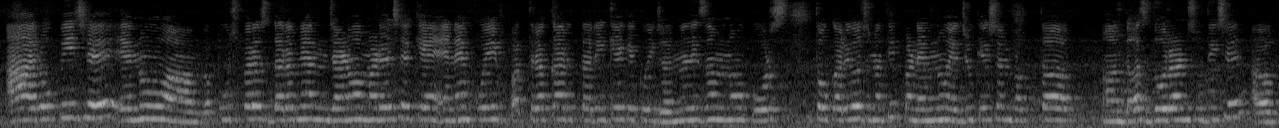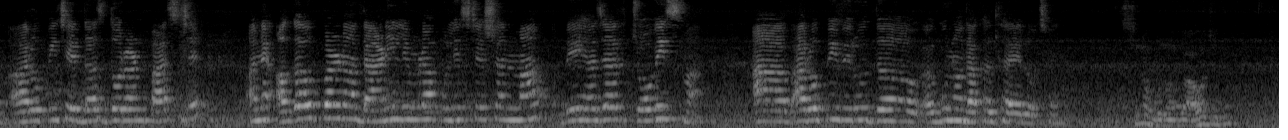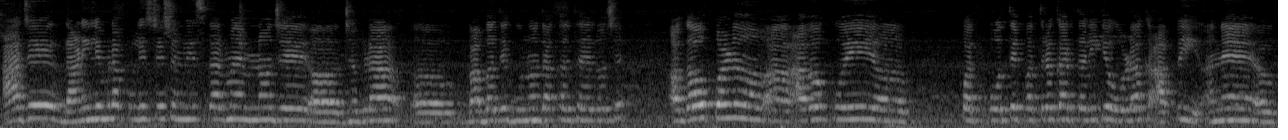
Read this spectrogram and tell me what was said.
આ આરોપી છે, એનું પૂછપરછ દરમિયાન જાણવા મળે છે કે એને કોઈ પત્રકાર તરીકે કે કોઈ જર્નલિઝમનો કોર્સ તો કર્યો જ નથી, પણ એમનું એજ્યુકેશન ફક્ત દસ ધોરણ સુધી છે આરોપી છે, દસ ધોરણ પાસ છે. અને અગાઉ પણ દાણી લીમડા પોલીસ સ્ટેશનમાં બે હજાર ચોવીસમાં આ આરોપી વિરુદ્ધ ગુનો દાખલ થયેલો છે. ગુનો? આવો છો આ જે દાણી લીમડા પોલીસ સ્ટેશન વિસ્તારમાં એમનો જે ઝઘડા બાબતે ગુનો દાખલ થયેલો છે. અગાઉ પણ આવો કોઈ પોતે પત્રકાર તરીકે ઓળખ આપી અને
